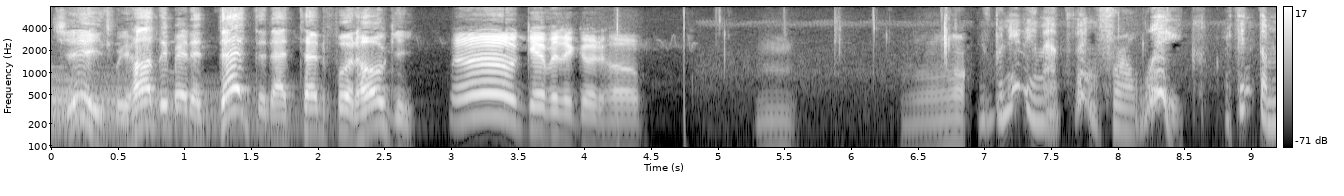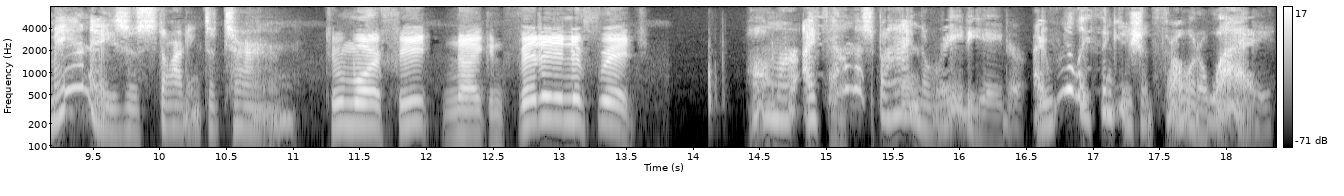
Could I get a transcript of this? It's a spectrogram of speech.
Jeez, we hardly made a dent in that 10 foot hoagie. Oh, give it a good hope. You've been eating that thing for a week. I think the mayonnaise is starting to turn. Two more feet, and I can fit it in the fridge. Homer, I found this behind the radiator. I really think you should throw it away.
